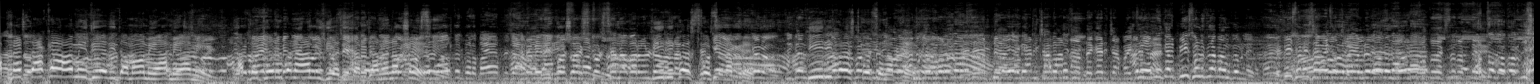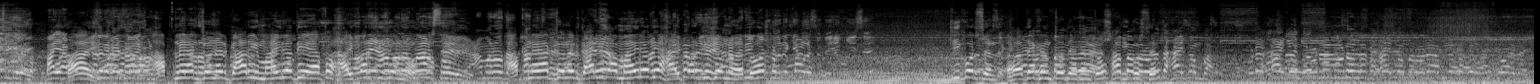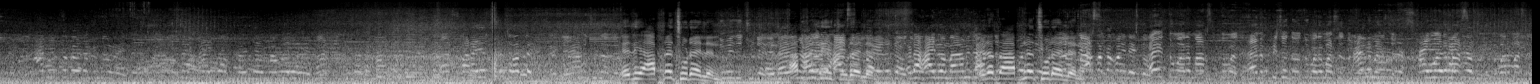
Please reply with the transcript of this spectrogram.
আপনার টাকা আমি দিয়ে দিতাম আমি আমি আমি আপনার জরিমানা আমি দিয়ে দিতাম জানেন আপনি কি রিকোয়েস্ট করছেন আপনি কি রিকোয়েস্ট করছেন আপনি ভাই, আপনি পিছনে গাড়ি চাপাইছেন। আপনি একজনের গাড়ি মাইরা দিয়ে এত হাইপার কি জন্য আপনি একজনের গাড়িটা মাইরা দিয়ে হাইপার কি জন্য এত কি করছেন? হ্যাঁ দেখেন তো দেখেন তো কি করছেন? আপনি ছুটাইলেন। আপনি দিয়ে ছুটাইলেন। এটা হাই নাম্বার আমি এটা তো আপনি ছুটাইলেন। তোমার মারছে তোমার হ্যাঁ পিছন তোমার মারছে তোমার মারছে তোমার মারছে তোমার মারছে।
